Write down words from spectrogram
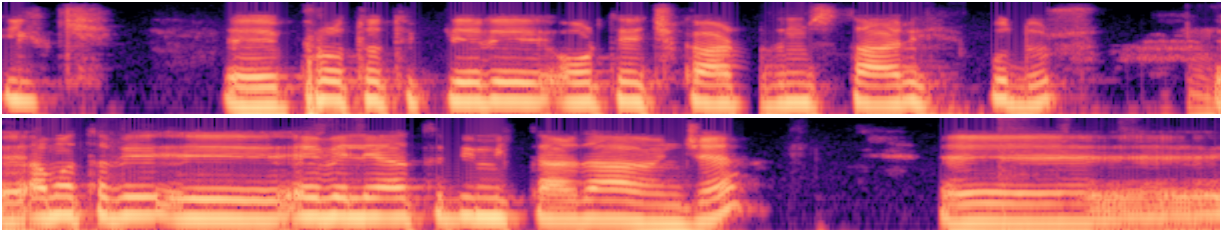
ilk e, prototipleri ortaya çıkardığımız tarih budur. E, ama tabii e, evveliyatı bir miktar daha önce. E,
